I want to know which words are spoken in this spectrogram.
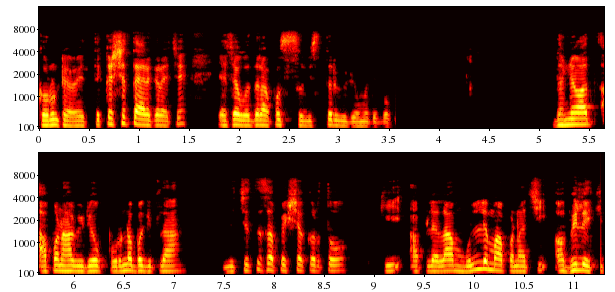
करून ठेवावे. ते कसे तयार करायचे? याच्याबद्दल आपण सविस्तर व्हिडिओमध्ये बघू. धन्यवाद. आपण हा व्हिडिओ पूर्ण बघितला. निश्चितच अपेक्षा करतो की आपल्याला मूल्यमापनाची अभिलेखी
